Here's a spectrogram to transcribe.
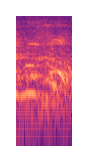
Come on, come on.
